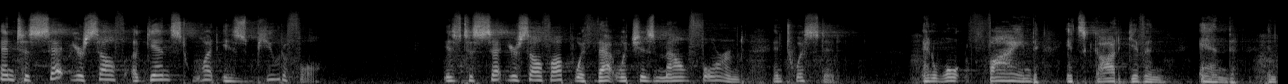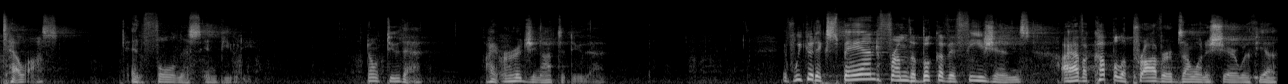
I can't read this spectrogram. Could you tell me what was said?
And to set yourself against what is beautiful is to set yourself up with that which is malformed and twisted and won't find its God given end and telos and fullness in beauty. Don't do that. I urge you not to do that. If we could expand from the book of Ephesians, I have a couple of proverbs I want to share with you.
